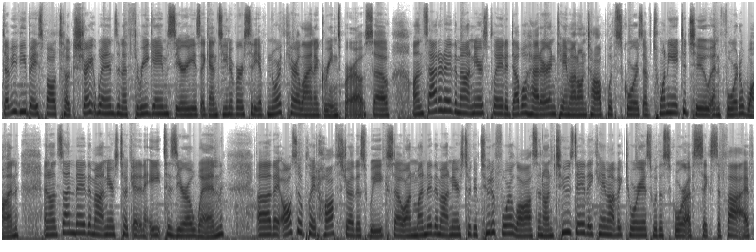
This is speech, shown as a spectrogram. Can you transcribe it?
WVU baseball took straight wins in a three-game series against University of North Carolina Greensboro. So on Saturday, the Mountaineers played a doubleheader and came out on top with scores of 28 to two and four to one. And on Sunday, the Mountaineers took an eight to zero win. Uh, they also played Hofstra this week. So on Monday, the Mountaineers took a two to four loss, and on Tuesday, they came out victorious with a score of six to five.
